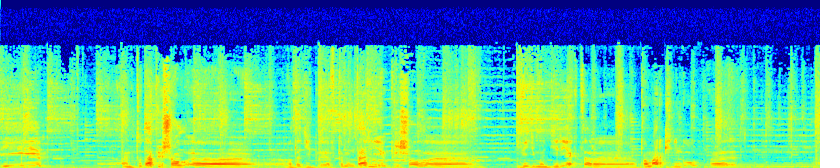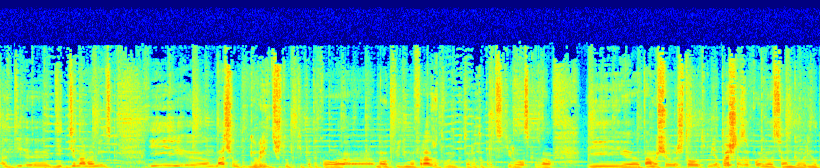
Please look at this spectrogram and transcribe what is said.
И туда пришел, вот эти, в комментарии пришел, видимо, директор по маркетингу Динамо Минск, и э, начал говорить что-то типа такого, э, ну вот, видимо, фразу твою, которую ты процитировал, сказал. И э, там еще, что вот мне точно запомнилось, он говорил,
